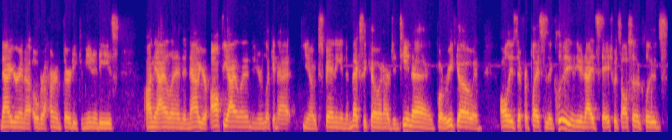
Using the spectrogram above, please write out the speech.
now you're in a, over 130 communities on the island. And now you're off the island and you're looking at, you know, expanding into Mexico and Argentina and Puerto Rico and all these different places, including the United States, which also includes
